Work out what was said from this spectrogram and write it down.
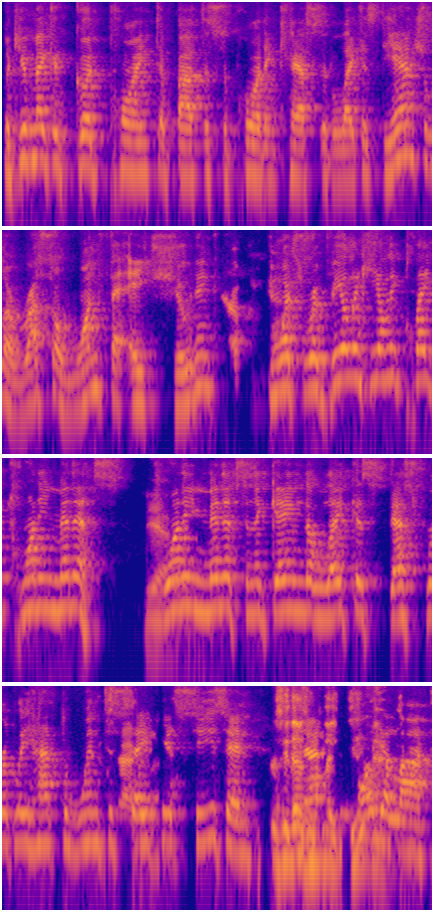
But you make a good point about the supporting cast of the Lakers. D'Angelo Russell, one for eight shooting. Yep. And what's revealing, he only played 20 minutes. Yeah. 20 minutes in a game the Lakers desperately had to win to save their season. Because he doesn't play defense. a lot.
